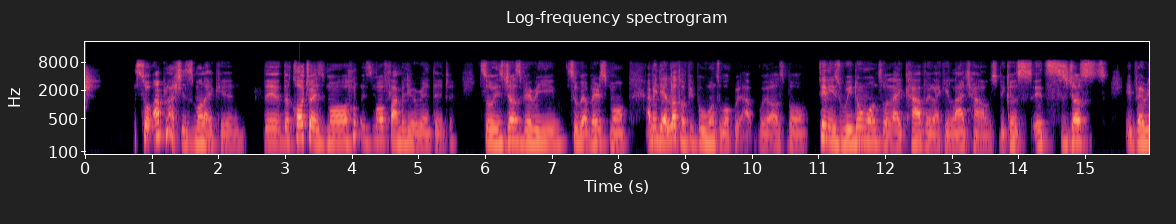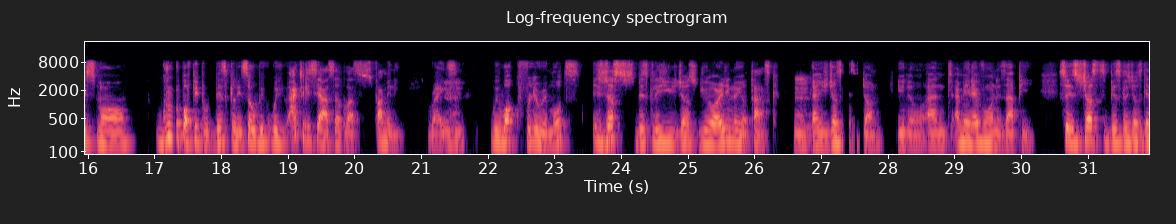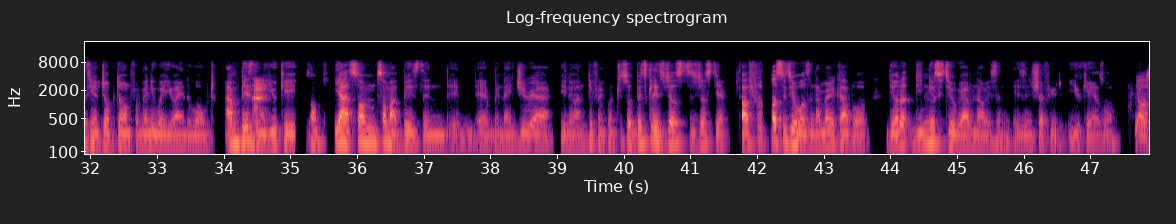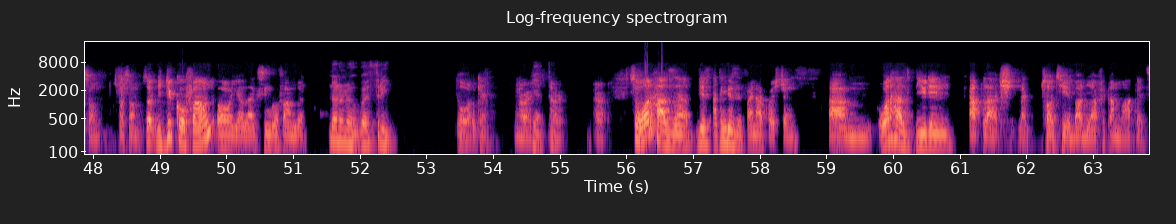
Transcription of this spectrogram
So Applatch is more like um, the the culture is more is more family oriented. So it's just very so we are very small. I mean, there are a lot of people who want to work with with us, but thing is, we don't want to like have a, like a large house because it's just a very small group of people basically. So we we actually see ourselves as family, right? Mhm. We work fully remote. It's just basically you just you already know your task Mm. and you just get it done, you know. And I mean, everyone is happy. So it's just basically just getting your job done from anywhere you are in the world. I'm based in the UK. Some, yeah, some some are based in in, um, in Nigeria, you know, and different countries. So basically, it's just it's just yeah. Our first studio was in America, but the other the new studio we have now is in is in Sheffield, UK as well. Awesome, awesome. So, did you co-found or you're like single founder? No, no, no. We're three. Oh, okay. All right. Yeah, All three. right. All right. So what has uh, this? I think this is the final question. Um, what has building Applatch like taught you about the African market?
